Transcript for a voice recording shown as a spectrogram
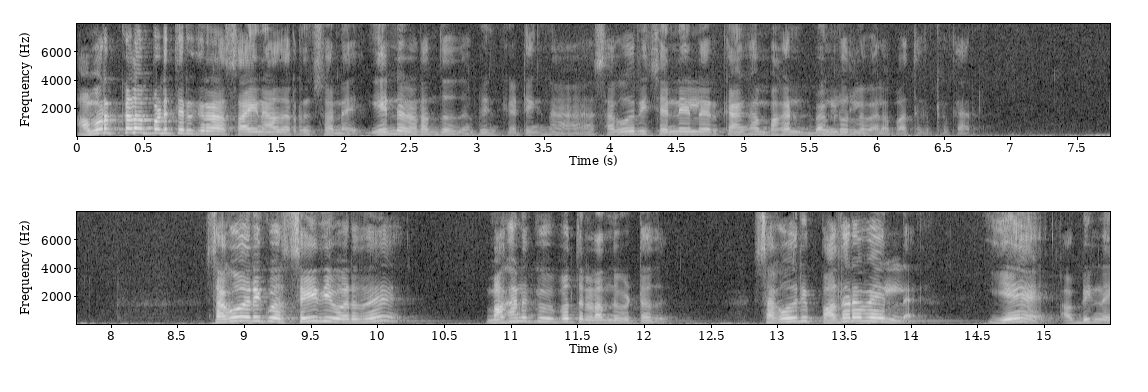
அமர்க்களப்படுத்தியிருக்கிறார் சாய்நாதர்னு சொன்னேன். என்ன நடந்தது அப்படின்னு கேட்டிங்கன்னா சகோதரி சென்னையில் இருக்காங்க மகன் பெங்களூரில் வேலை பார்த்துக்கிட்டு இருக்காரு. சகோதரிக்கு ஒரு செய்தி வருது. மகனுக்கு விபத்து நடந்து விட்டது சகோதரி பதறவே இல்லை. ஏன் அப்படின்னு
